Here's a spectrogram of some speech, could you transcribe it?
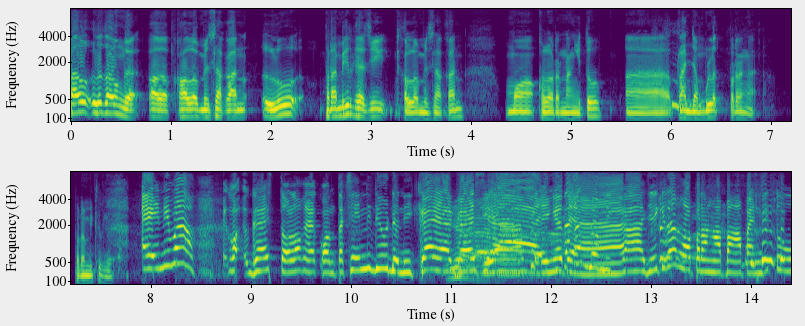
Tahu lu tahu nggak kalau kalau misalkan lu pernah mikir gak sih kalau misalkan mau kalau renang itu eh, telanjang bulat pernah nggak? Pernah mikir nggak? Eh ini mah kok- guys tolong ya konteksnya ini dia udah nikah ya guys ya. Ya, ingat kita kan ya. belum nikah, jadi kita nggak pernah ngapa-ngapain gitu.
